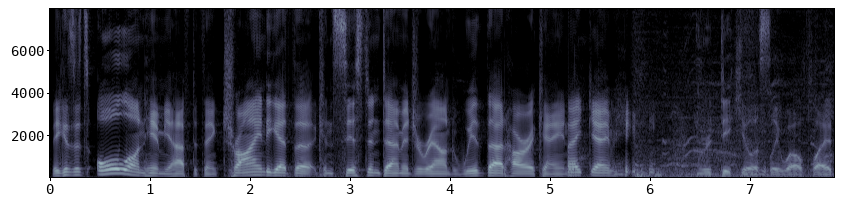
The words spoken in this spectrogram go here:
Because it's all on him, you have to think. Trying to get the consistent damage around with that Hurricane. Make gaming. Ridiculously well played.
